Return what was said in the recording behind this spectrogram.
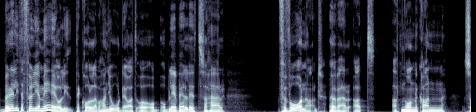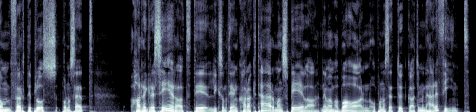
började lite följa med och lite kolla vad han gjorde och, att, och, och, och blev väldigt så här förvånad över att, att någon kan som 40 plus på något sätt har regresserat till, liksom till en karaktär man spelade när man var barn och på något sätt tycka att ja, men det här är fint.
